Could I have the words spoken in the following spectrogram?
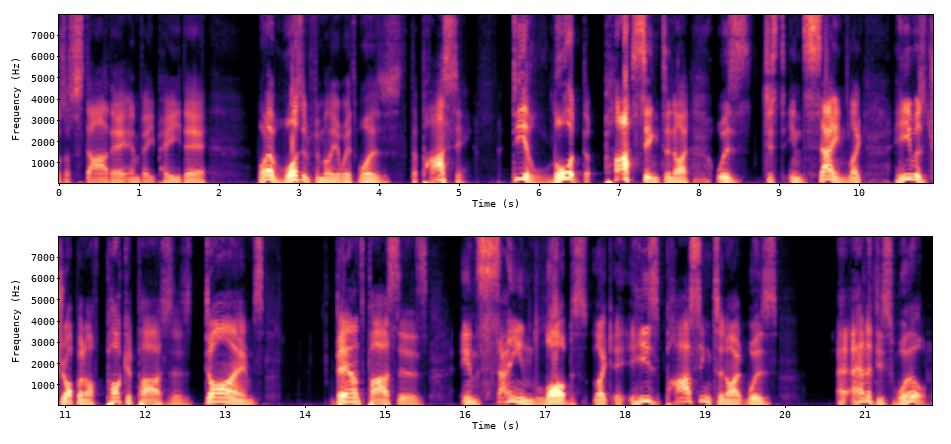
was a star there, MVP there. What I wasn't familiar with was the passing. Dear Lord, the passing tonight was just insane. Like he was dropping off pocket passes, dimes, bounce passes, insane lobs. Like his passing tonight was out of this world,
